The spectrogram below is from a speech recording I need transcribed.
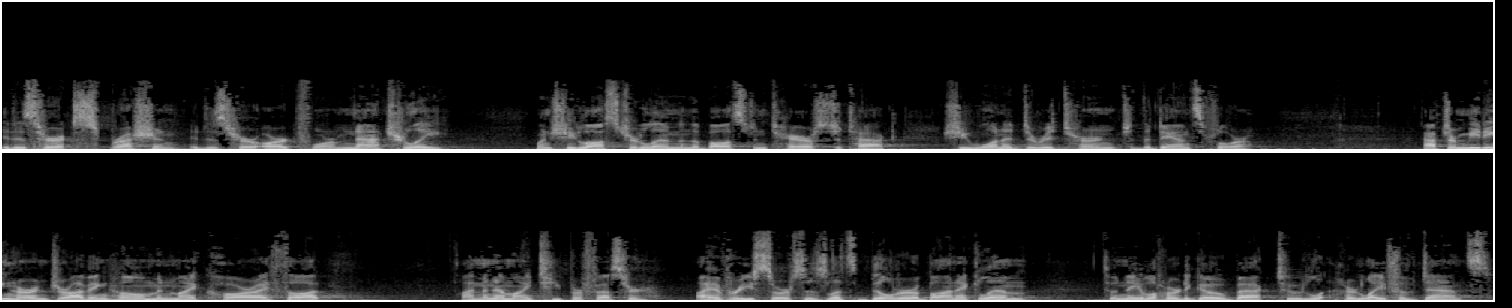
It is her expression, it is her art form. Naturally, when she lost her limb in the Boston terrorist attack, she wanted to return to the dance floor. After meeting her and driving home in my car, I thought, I'm an MIT professor. I have resources. Let's build her a bionic limb to enable her to go back to her life of dance.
